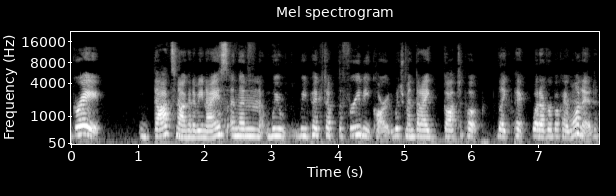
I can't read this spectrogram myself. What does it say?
great, that's not going to be nice. And then we we picked up the freebie card, which meant that I got to put like pick whatever book I wanted.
